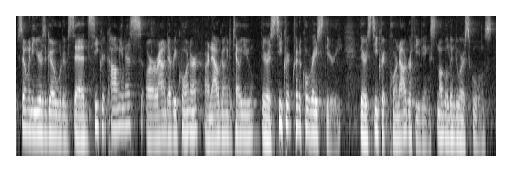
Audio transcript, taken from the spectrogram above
so many years ago would have said secret communists are around every corner are now going to tell you there is secret critical race theory, there is secret pornography being smuggled into our schools.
